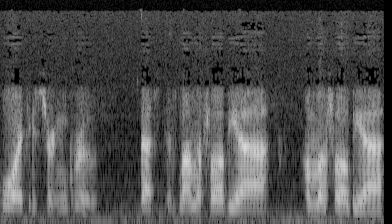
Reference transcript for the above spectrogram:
towards a certain group. That's Islamophobia, homophobia,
